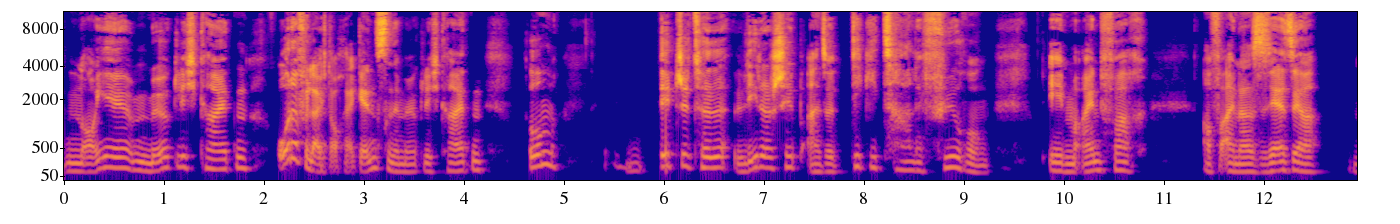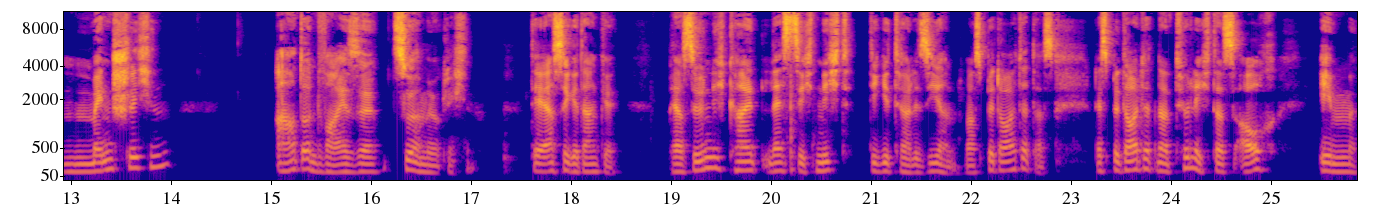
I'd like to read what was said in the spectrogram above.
neue Möglichkeiten oder vielleicht auch ergänzende Möglichkeiten, um Digital Leadership, also digitale Führung, eben einfach auf einer sehr, sehr menschlichen Art und Weise zu ermöglichen. Der erste Gedanke. Persönlichkeit lässt sich nicht digitalisieren. Was bedeutet das? Das bedeutet natürlich, dass auch im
